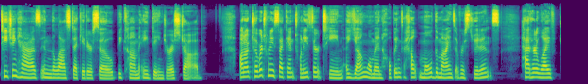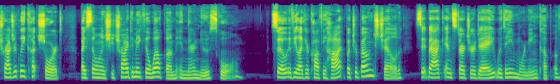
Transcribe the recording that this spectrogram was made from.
Teaching has, in the last decade or so, become a dangerous job. On October 22nd, 2013, a young woman hoping to help mold the minds of her students had her life tragically cut short by someone she tried to make feel welcome in their new school. So, if you like your coffee hot but your bones chilled, sit back and start your day with a morning cup of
